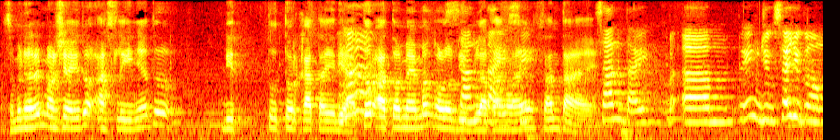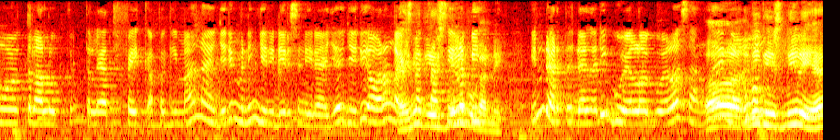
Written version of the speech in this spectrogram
Sebenarnya Marsha itu aslinya tuh ditutur katanya diatur atau memang kalau di belakang sih. lain santai. santai yang juga saya juga nggak mau terlalu terlihat fake apa gimana ya jadi mending jadi diri sendiri aja jadi orang nggak Nah, ini ekspektasi sendiri lebih bukan nih? ini dari, dari tadi gue lo gue lo santai Oh, ini diri sendiri ya,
